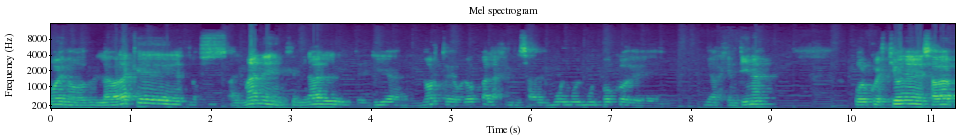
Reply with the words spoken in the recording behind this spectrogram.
Bueno, la verdad que los alemanes en general, te diría, en el norte de Europa, la gente sabe muy, muy, muy poco de, de Argentina. Por cuestiones, a ver,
